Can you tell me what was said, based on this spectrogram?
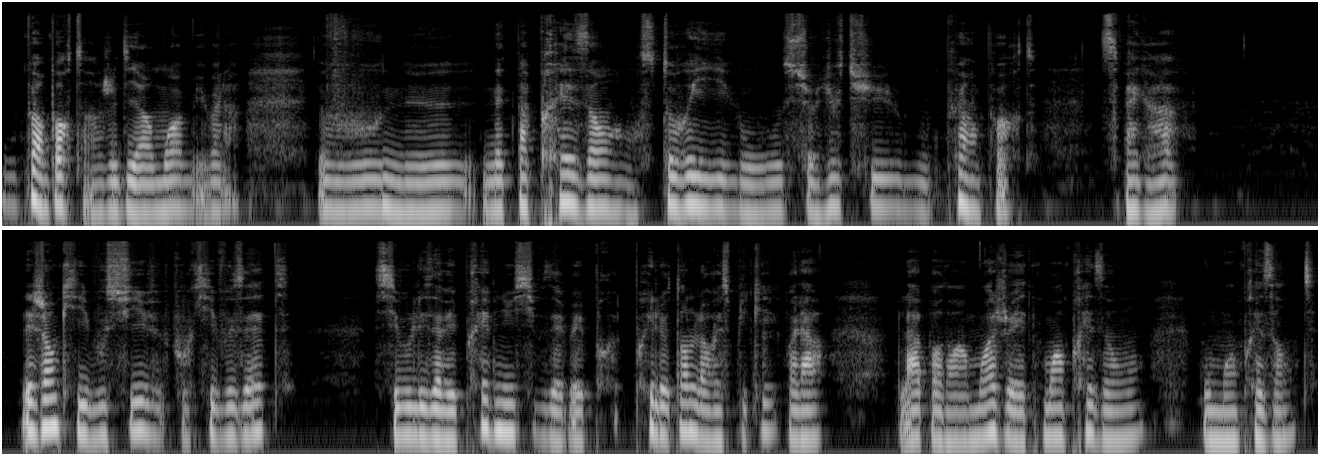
ou peu importe, hein, je dis un mois, mais voilà, vous ne n'êtes pas présent en story ou sur YouTube ou peu importe. C'est pas grave. Les gens qui vous suivent pour qui vous êtes, si vous les avez prévenus, si vous avez pris le temps de leur expliquer, voilà, là pendant un mois je vais être moins présent ou moins présente.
